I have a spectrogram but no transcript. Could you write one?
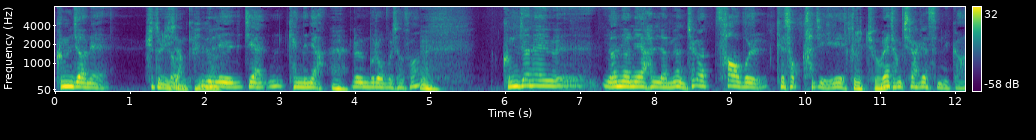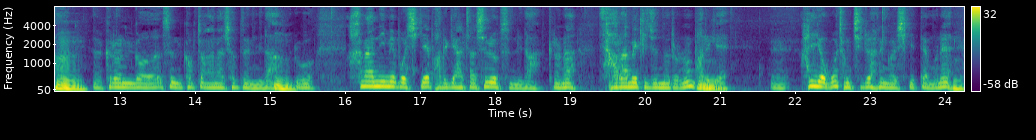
금전에 휘둘리지 않겠냐. 휘둘리지 않겠느냐를 네. 물어보셔서 네. 금전에 연연해 하려면 제가 사업을 계속하지. 그렇죠. 왜 정치를 하겠습니까? 음. 어, 그런 것은 걱정 안 하셔도 됩니다. 음. 그리고 하나님의 보시기에 바르게 할 자신은 없습니다. 그러나 사람의 기준으로는 바르게 음. 하려고 정치를 하는 것이기 때문에 음.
